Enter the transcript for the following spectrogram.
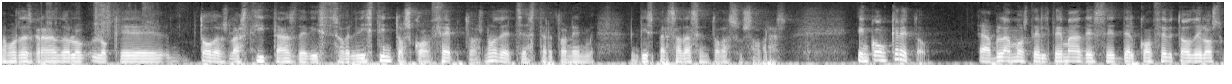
vamos desgranando lo, que todas las citas sobre distintos conceptos ¿no? de Chesterton en- dispersadas en todas sus obras. En concreto, hablamos del tema de del concepto de los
